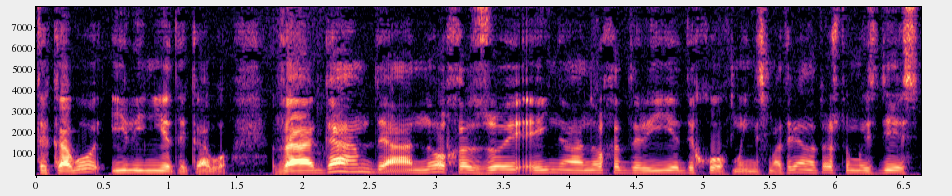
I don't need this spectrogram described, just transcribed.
таково или не таково. Вагам да аноха зой эйна аноха дрие де хохма. Несмотря на то, что мы здесь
